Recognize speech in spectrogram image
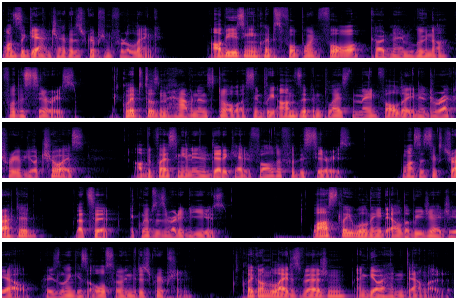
Once again, check the description for a link. I'll be using Eclipse 4.4, codename Luna, for this series. Eclipse doesn't have an installer, simply unzip and place the main folder in a directory of your choice. I'll be placing it in a dedicated folder for this series. Once it's extracted, that's it, Eclipse is ready to use. Lastly, we'll need LWJGL, whose link is also in the description. Click on the latest version and go ahead and download it.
